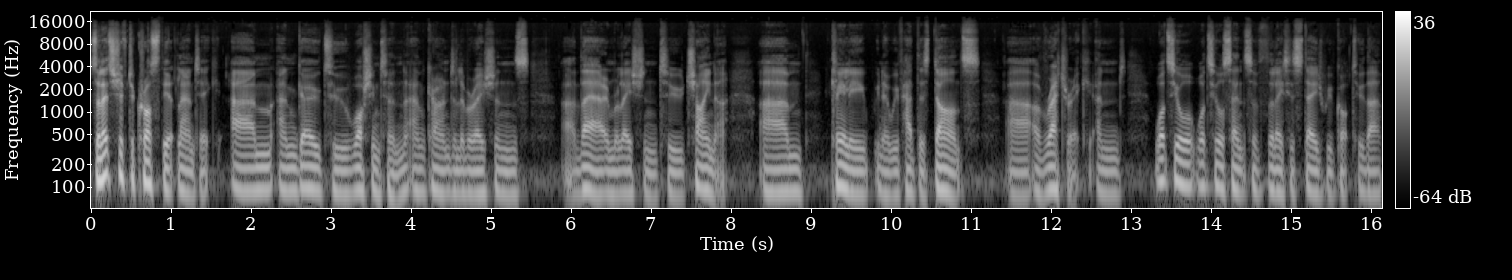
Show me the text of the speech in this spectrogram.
So let's shift across the Atlantic um, and go to Washington and current deliberations uh, there in relation to China. Um, clearly, you know, we've had this dance uh, of rhetoric, and what's your what's your sense of the latest stage we've got to there?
